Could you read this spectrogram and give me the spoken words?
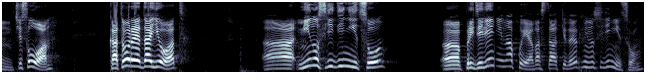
число, которое дает э, минус единицу э, при делении на p, а в остатке дает минус единицу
